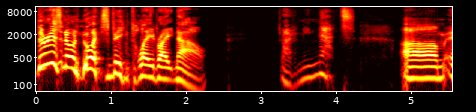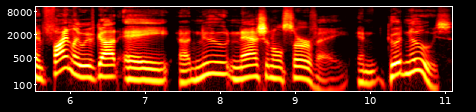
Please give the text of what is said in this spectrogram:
There is no noise being played right now. Driving me nuts. Um, and finally, we've got a, a new national survey and good news.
